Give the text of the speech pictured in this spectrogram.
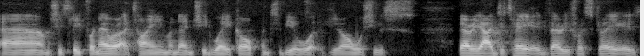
Um, she'd sleep for an hour at a time, and then she'd wake up and she'd be, you know, she was very agitated, very frustrated.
